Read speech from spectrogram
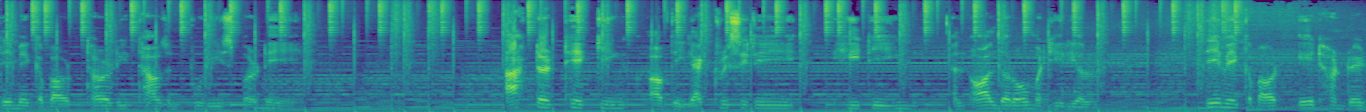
they make about 30,000 puris per day. After taking of the electricity, heating and all the raw material, they make about 800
